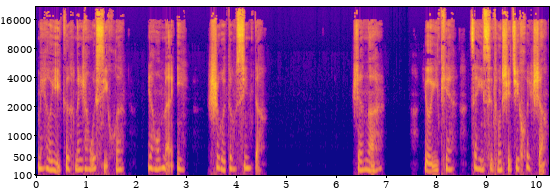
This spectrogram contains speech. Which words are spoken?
没有一个能让我喜欢、让我满意、使我动心的。然而，有一天，在一次同学聚会上，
